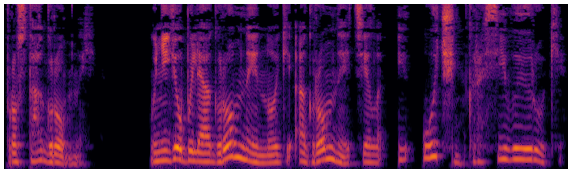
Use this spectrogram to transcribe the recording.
просто огромной. У нее были огромные ноги, огромное тело и очень красивые руки.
